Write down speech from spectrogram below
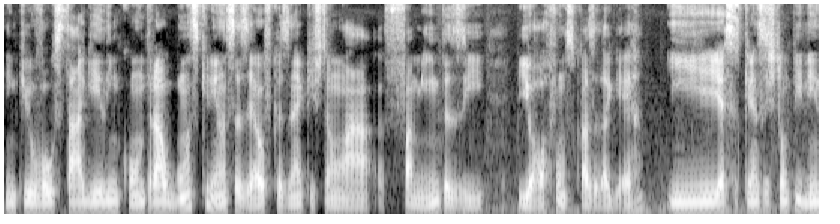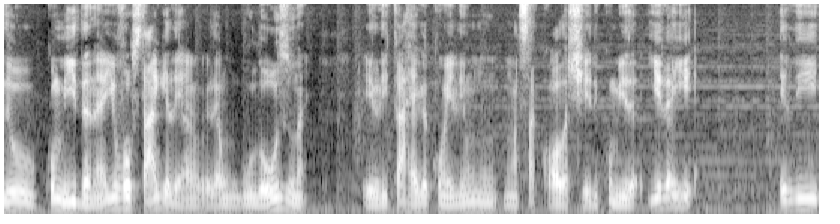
em que o Volstagg ele encontra algumas crianças élficas, né, que estão lá famintas e, e órfãos por causa da guerra, e essas crianças estão pedindo comida, né, e o Volstagg ele é, ele é um guloso, né, ele carrega com ele um, uma sacola cheia de comida, e ele aí, ele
